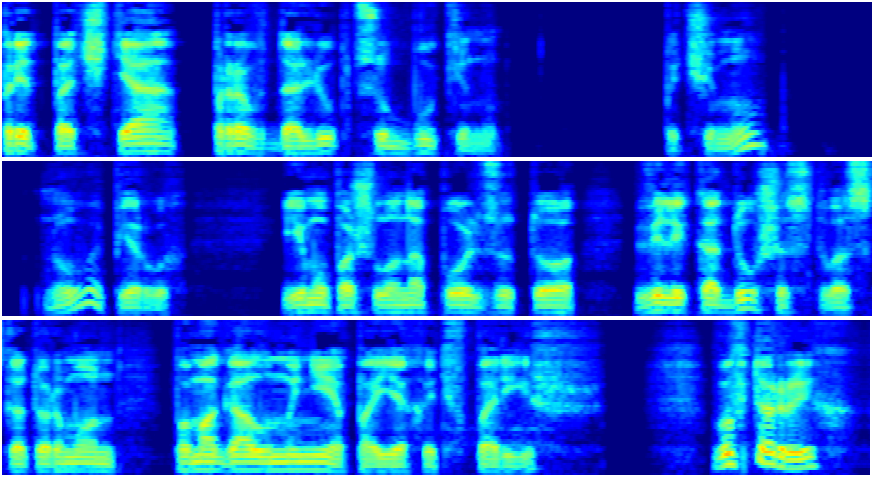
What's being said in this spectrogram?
предпочтя правдолюбцу Букину. Почему? Ну, во-первых, ему пошло на пользу то великодушество, с которым он помогал мне поехать в Париж. Во-вторых,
